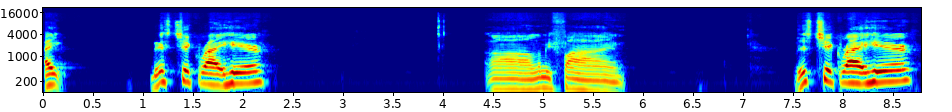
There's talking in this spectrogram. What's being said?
Hey, this chick right here. Uh, let me find this chick right here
